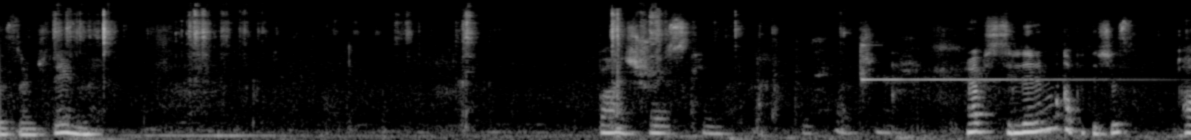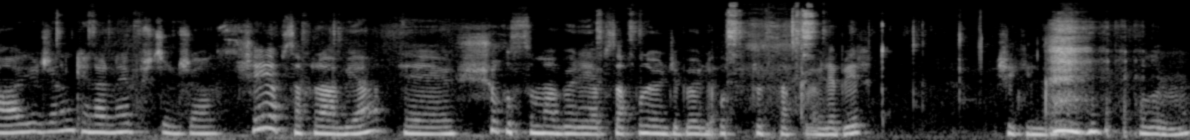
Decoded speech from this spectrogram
Yapıştıracağız demiş değil mi? Ben şuraya sıkayım. Dur açayım. Rabia zillerimi mi kapatacağız? Hayır canım kenarına yapıştıracağız. Şey yapsak Rabia, e, şu kısma böyle yapsak, bunu önce böyle oturtsak böyle bir şekilde olur mu?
